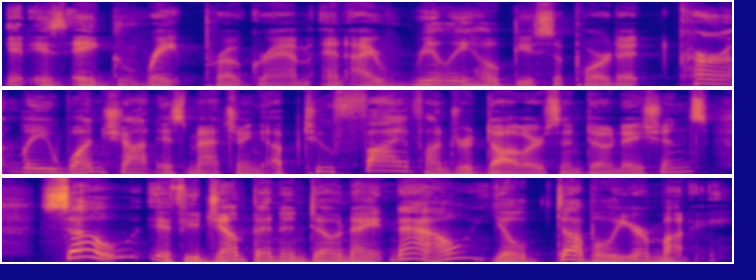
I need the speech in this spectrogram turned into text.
It is a great program, and I really hope you support it. Currently, One Shot is matching up to $500 in donations, so if you jump in and donate now, you'll double your money.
